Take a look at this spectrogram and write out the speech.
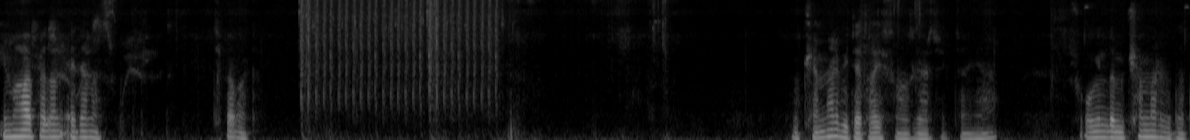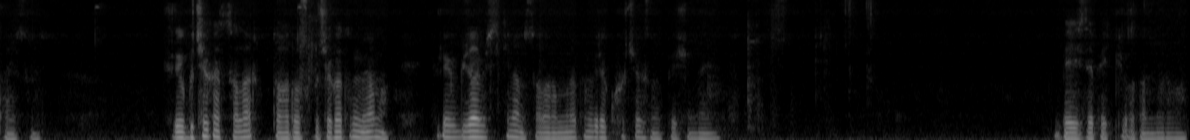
imha falan edemez. Tipe bak. Mükemmel bir detaysınız gerçekten ya. Şu oyunda mükemmel bir detaysınız. Şuraya bıçak atsalar, daha doğrusu bıçak atılmıyor ama şuraya bir güzel bir skin atsalar amına koyayım direkt koşacaksınız peşinden ya. Base'de bekliyor adamlar var.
